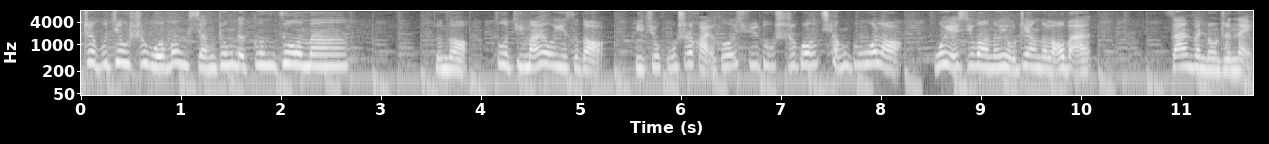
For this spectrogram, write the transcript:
这不就是我梦想中的工作吗？真的，做题蛮有意思的，比去胡吃海喝、虚度时光强多了。我也希望能有这样的老板。三分钟之内，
